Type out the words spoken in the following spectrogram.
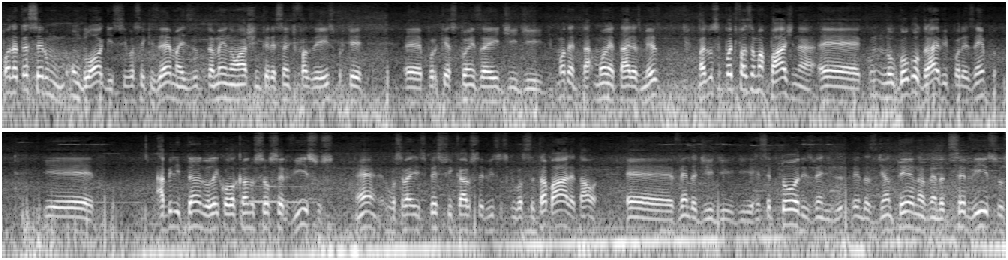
pode até ser um, um, blog se você quiser, mas eu também não acho interessante fazer isso porque é, por questões aí de, de, monetárias mesmo, mas você pode fazer uma página é, no Google Drive, por exemplo, e, habilitando ali, colocando os seus serviços, né? Você vai especificar os serviços que você trabalha, tal, é, venda de, de, de receptores, venda vendas de antena, venda de serviços,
